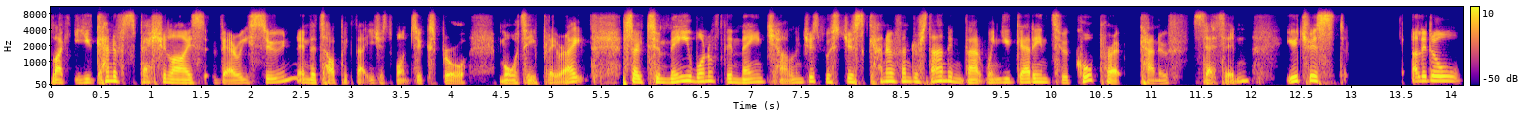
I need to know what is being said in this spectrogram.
like you kind of specialize very soon in the topic that you just want to explore more deeply right? So to me one of the main challenges was just kind of understanding that when you get into a corporate kind of setting you're just a little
